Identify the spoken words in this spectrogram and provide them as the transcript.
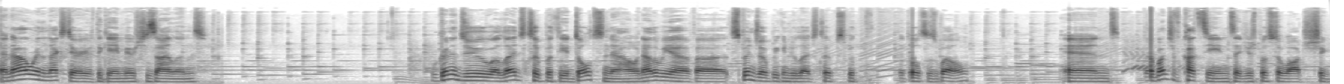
And now we're in the next area of the game, Yoshi's Island. We're gonna do a ledge clip with the adults now. Now that we have uh, spin jump, we can do ledge clips with adults as well. And there are a bunch of cutscenes that you're supposed to watch to,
